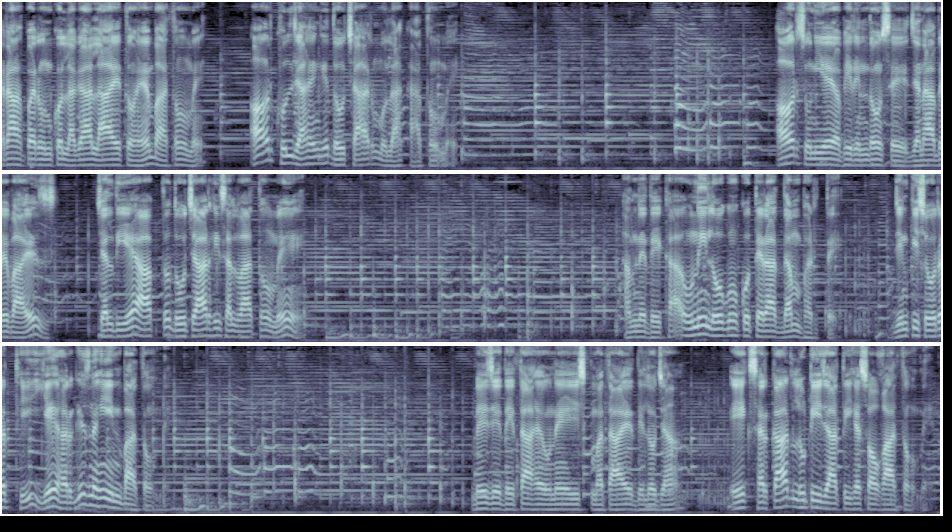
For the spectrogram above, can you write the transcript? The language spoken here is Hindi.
राह पर उनको लगा, लाए तो हैं बातों में, और खुल जाएँगे दो चार मुलाकातों में। और सुनिए अभी रिंदों से, जनाबे वाइज, चल दिए आप तो दो चार ही सलवातों में। हमने देखा, उन्हीं लोगों को तेरा दम भरते। जिनकी शोहरत थी, ये हरगिज नहीं इन बातों में। भेजे देता है उन्हें इश्क, मताए दिलो जहाँ एक सरकार लुटी जाती है सौगातों में।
